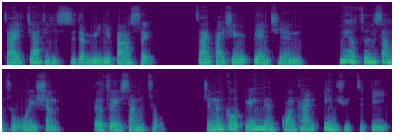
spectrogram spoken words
在加底斯的米利巴水，在百姓面前没有尊上主为圣，得罪上主，只能够远远观看应许之地。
